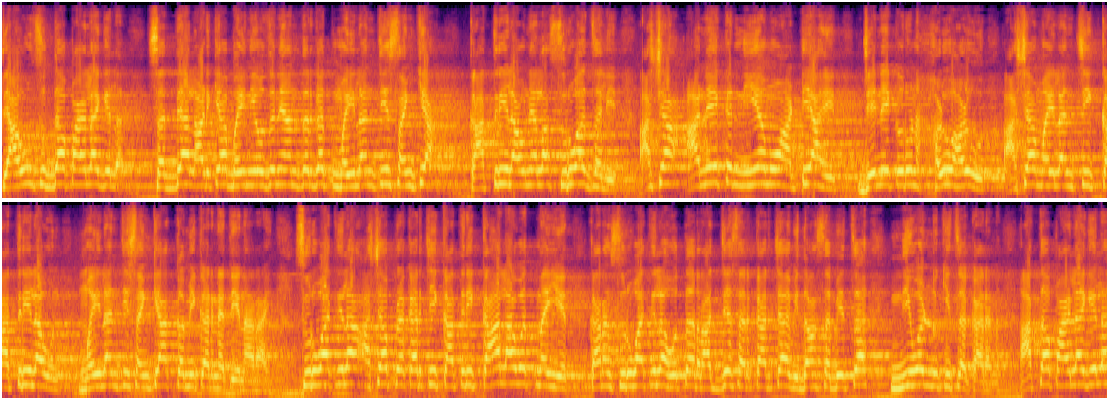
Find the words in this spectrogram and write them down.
त्याहून सुद्धा पाहायला गेलं सध्या लाडक्या बहीण योजनेअंतर्गत महिलांची संख्या कात्री लावण्याला सुरुवात झाली. अशा अनेक नियम व अटी आहेत जेणेकरून हळूहळू अशा महिलांची कात्री लावून महिलांची संख्या कमी करण्यात येणार आहे. सुरुवातीला अशा प्रकारची कात्री का लावत नाहीयेत? कारण सुरुवातीला होतं राज्य सरकारच्या विधानसभेचं निवडणुकीचं कारण. आता पाहायला गेलं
